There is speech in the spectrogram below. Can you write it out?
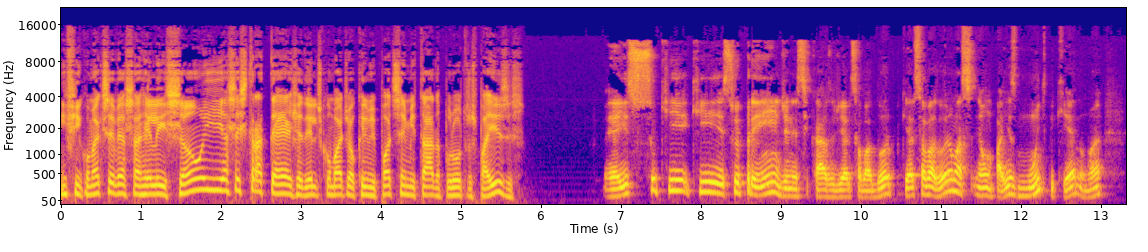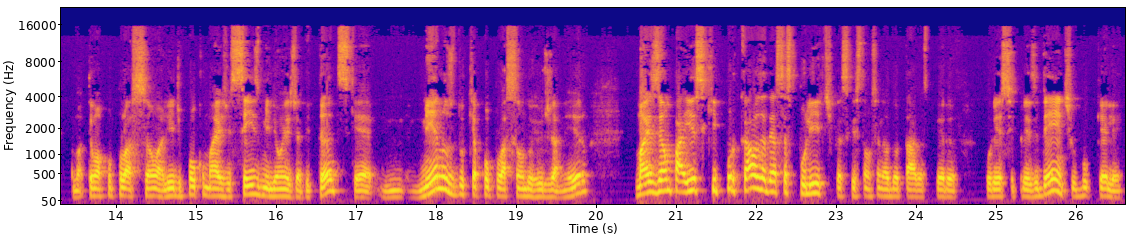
Enfim, como é que você vê essa reeleição e essa estratégia dele de combate ao crime pode ser imitada por outros países? É isso que, que surpreende nesse caso de El Salvador, porque El Salvador é, uma, é um país muito pequeno, não é? é tem uma população ali de pouco mais de 6 milhões de habitantes, que é menos do que a população do Rio de Janeiro, mas é um país que, por causa dessas políticas que estão sendo adotadas pelo, por esse presidente, o Bukele,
